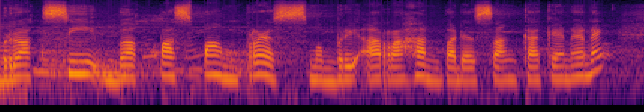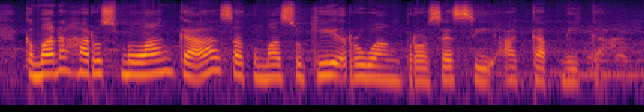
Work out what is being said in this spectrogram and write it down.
beraksi bak pas pampres memberi arahan pada sang kakek nenek ke mana harus melangkah saat memasuki ruang prosesi akad nikah.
